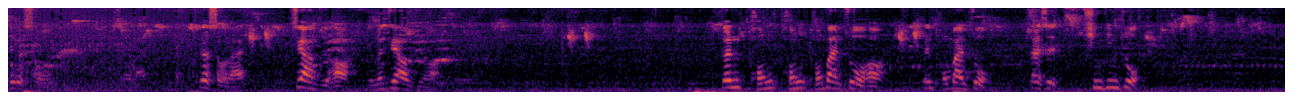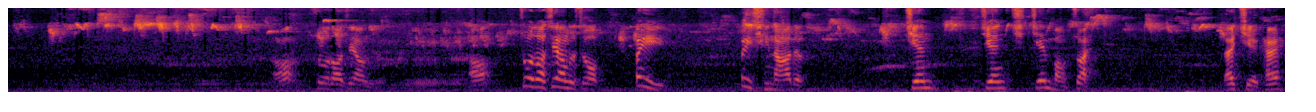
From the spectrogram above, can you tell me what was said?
这个手手来，这手来，这样子哈，你们这样子哈，跟同同同伴做哈，跟同伴做，但是轻轻做，好，做到这样子，好，做到这样的时候，背背擒拿的，肩肩肩膀转，来解开，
